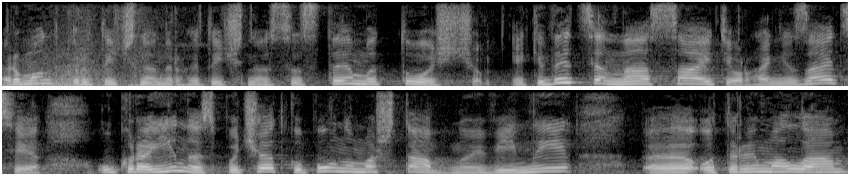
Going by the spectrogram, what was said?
ремонт критичної енергетичної системи тощо. Як ідеться на сайті організації, Україна з початку повномасштабної війни е, отримала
